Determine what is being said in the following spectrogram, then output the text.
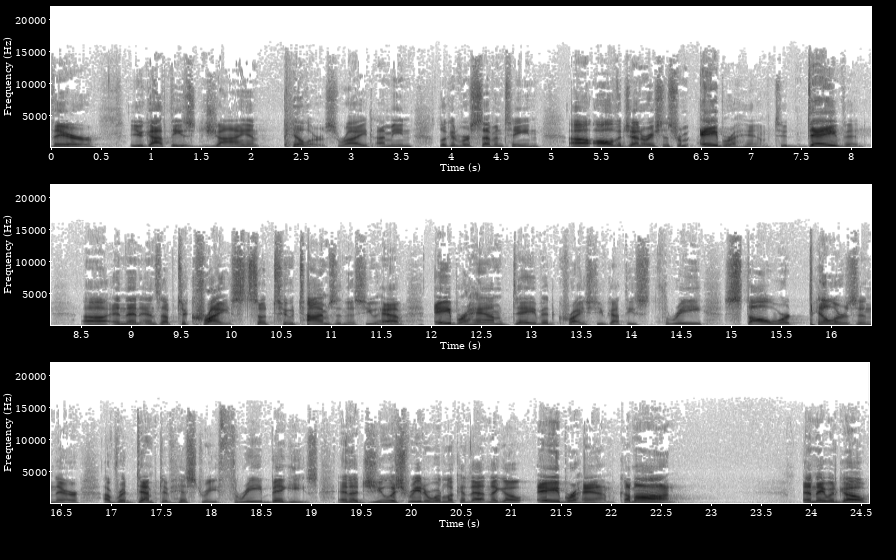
there, you got these giant pillars, right? I mean, look at verse 17. Uh, all the generations from Abraham to David uh, and then ends up to Christ. So, two times in this, you have Abraham, David, Christ. You've got these three stalwart pillars in there of redemptive history, three biggies. And a Jewish reader would look at that and they go, Abraham, come on. And they would go,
